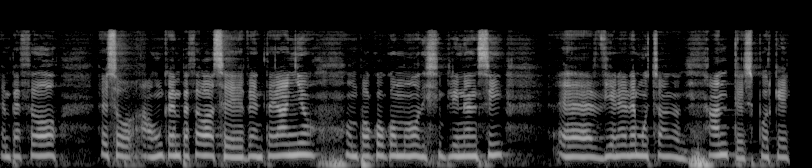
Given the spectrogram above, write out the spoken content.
empezó, eso, aunque empezó hace 20 años, un poco como disciplina en sí, eh, viene de mucho antes, porque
